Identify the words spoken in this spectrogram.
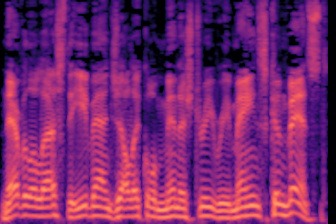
Nevertheless, the evangelical ministry remains convinced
